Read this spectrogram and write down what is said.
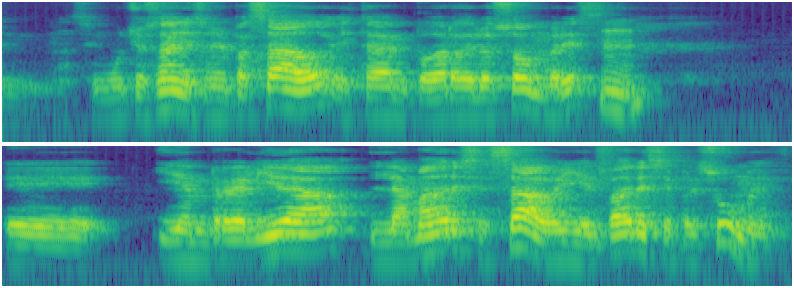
en- hace muchos años en el pasado, estaba en poder de los hombres, Mm. eh, y en realidad la madre se sabe y el padre se presume.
